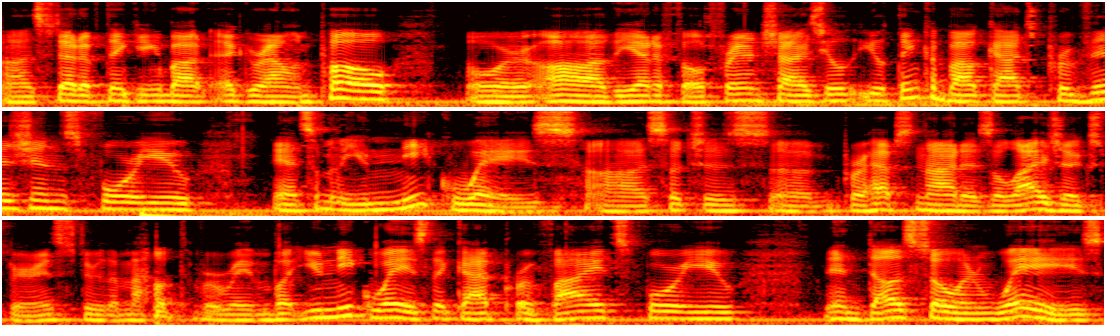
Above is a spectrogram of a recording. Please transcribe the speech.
uh, instead of thinking about Edgar Allan Poe or uh, the NFL franchise, you'll, you'll think about God's provisions for you and some of the unique ways, uh, such as uh, perhaps not as Elijah experienced through the mouth of a raven, but unique ways that God provides for you and does so in ways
